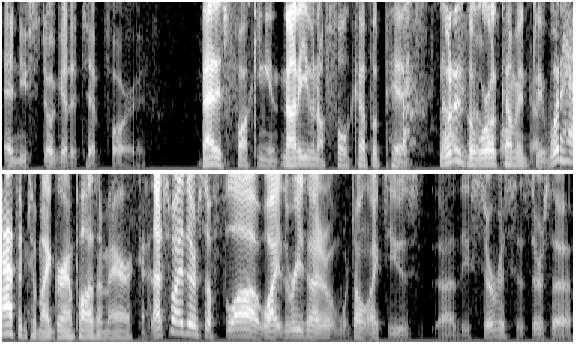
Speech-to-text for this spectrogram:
and you still get a tip for it. That is fucking not even a full cup of piss. What is the world coming cup. to? What happened to my grandpa's America? That's why there's a flaw. Why the reason I don't don't like to use uh, these services. There's a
